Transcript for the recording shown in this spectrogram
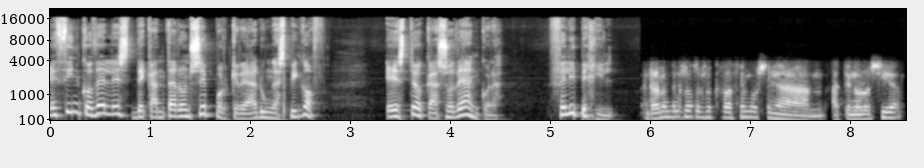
e cinco deles decantáronse por crear unha spin-off. Este é o caso de Áncora. Felipe Gil. Realmente nosotros o que facemos é a, a tecnoloxía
